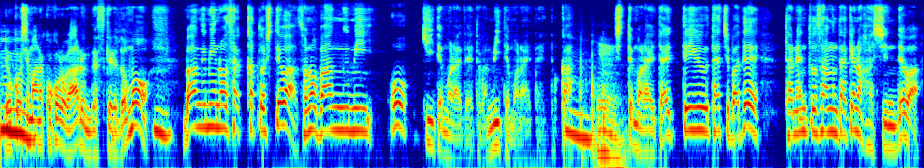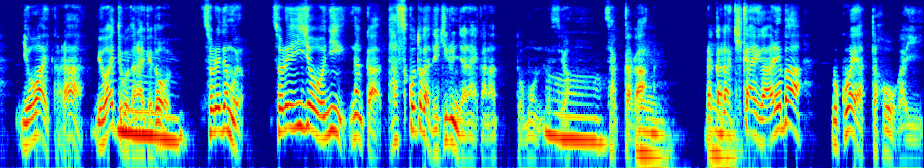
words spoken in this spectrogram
うん。横島な心があるんですけれども、うん。番組の作家としては、その番組を聞いてもらいたいとか、見てもらいたいとか、うん。知ってもらいたいっていう立場で、タレントさんだけの発信では弱いから、弱いってことはないけど、うん。それでも、それ以上になんか足すことができるんじゃないかなと思うんですよ。作家が。うんだから機会があれば、僕はやった方がいい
